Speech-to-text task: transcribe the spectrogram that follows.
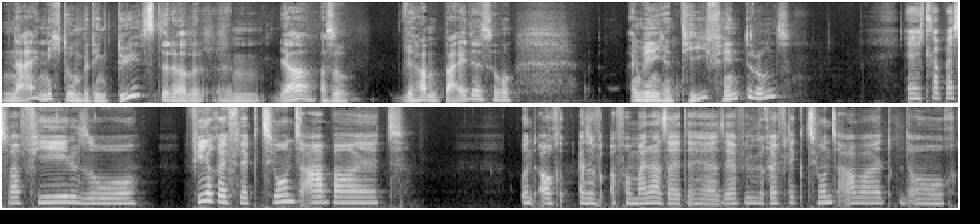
nein, nicht unbedingt düster, aber ähm, ja, also wir haben beide so ein wenig ein Tief hinter uns. Ja, ich glaube, es war viel so, viel Reflexionsarbeit und auch, also auch von meiner Seite her, sehr viel Reflexionsarbeit und auch,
